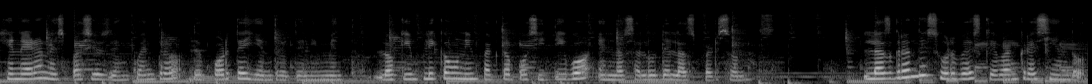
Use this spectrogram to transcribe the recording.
generan espacios de encuentro, deporte y entretenimiento, lo que implica un impacto positivo en la salud de las personas. Las grandes urbes que van creciendo,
